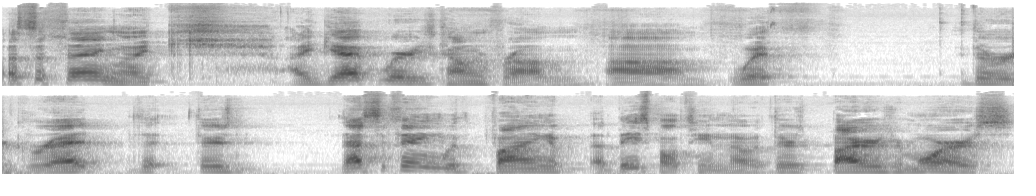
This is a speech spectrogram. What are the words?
That's the thing. Like, I get where he's coming from um, with the regret that there's. That's the thing with buying a, a baseball team, though. There's buyer's remorse,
